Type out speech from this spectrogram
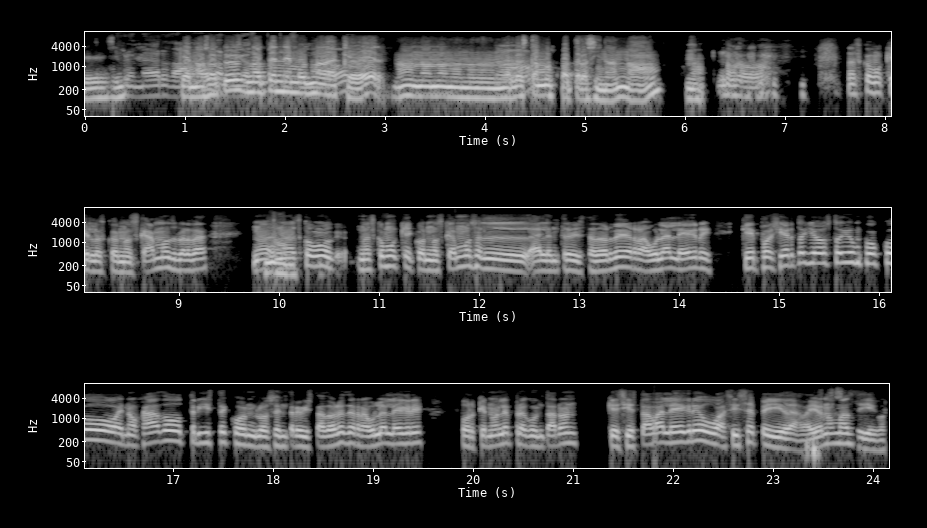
sí, sí, sí. Primer down, Que nosotros no tenemos nada que ver. No, no, no, no, no, no, no, no No. lo estamos patrocinando, no, no. No, No. es como que los conozcamos, ¿verdad? No, No. no es como, no es como que conozcamos al, al entrevistador de Raúl Alegre, que por cierto yo estoy un poco enojado o triste con los entrevistadores de Raúl Alegre porque no le preguntaron que si estaba alegre o así se apellidaba, yo nomás digo.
